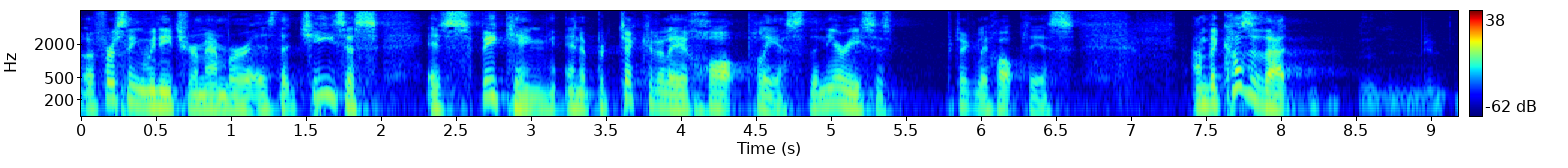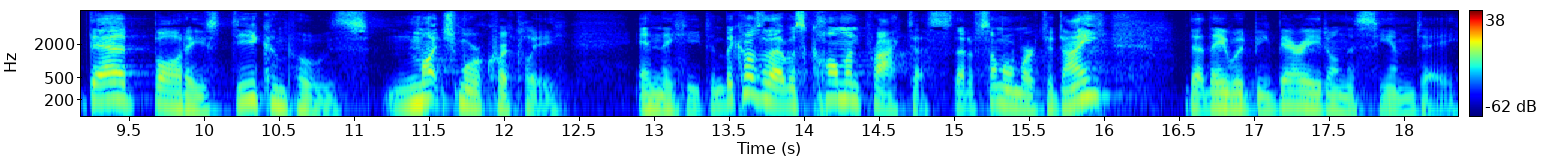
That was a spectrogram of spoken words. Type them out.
the first thing we need to remember is that Jesus is speaking in a particularly hot place. The Near East is a particularly hot place. And because of that, dead bodies decompose much more quickly in the heat. And because of that, it was common practice that if someone were to die, that they would be buried on the same day.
